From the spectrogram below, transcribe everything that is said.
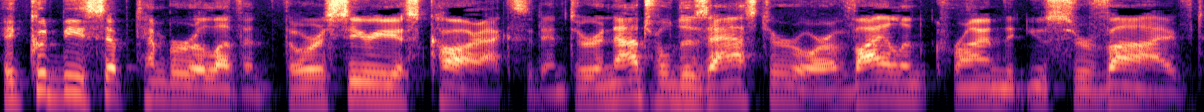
It could be September 11th, or a serious car accident, or a natural disaster, or a violent crime that you survived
